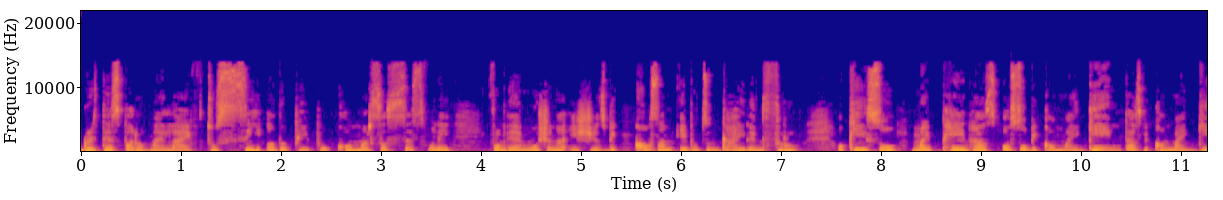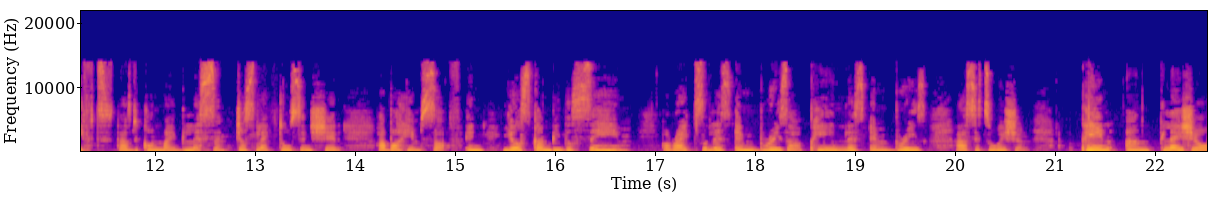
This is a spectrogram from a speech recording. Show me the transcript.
greatest part of my life to see other people come out successfully from their emotional issues because I'm able to guide them through. Okay, so my pain has also become my gain, that's become my gift, that's become my blessing, just like Tosin shared about himself. And yours can be the same. All right, so let's embrace our pain, let's embrace our situation. Pain and pleasure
